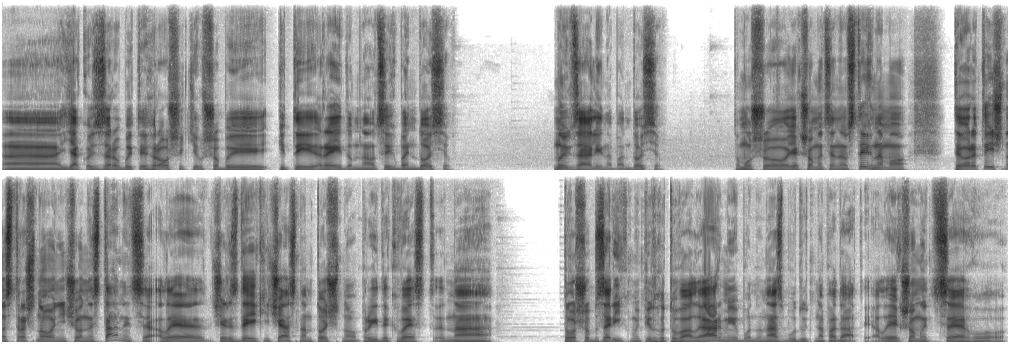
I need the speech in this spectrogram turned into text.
е, якось заробити грошиків, щоб піти рейдом на оцих бандосів. Ну і взагалі на бандосів. Тому що, якщо ми це не встигнемо, теоретично страшного нічого не станеться, але через деякий час нам точно прийде квест на то, щоб за рік ми підготували армію, бо на нас будуть нападати. Але якщо ми цього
